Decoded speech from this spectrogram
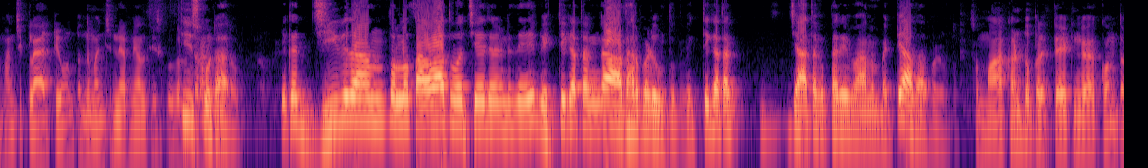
మంచి క్లారిటీ ఉంటుంది మంచి నిర్ణయాలు తీసుకోగలుగుతారు. తీసుకుంటారు. ఇక జీవితాంతంలో తర్వాత వచ్చేది అనేది వ్యక్తిగతంగా ఆధారపడి ఉంటుంది. వ్యక్తిగత జాతక పరిమాణం బట్టి ఆధారపడి ఉంటుంది. సో మాకంటూ ప్రత్యేకంగా కొంత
